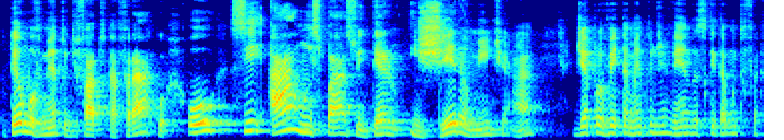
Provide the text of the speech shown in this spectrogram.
o teu movimento de fato está fraco, ou se há um espaço interno, e geralmente há, de aproveitamento de vendas que está muito fraco.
